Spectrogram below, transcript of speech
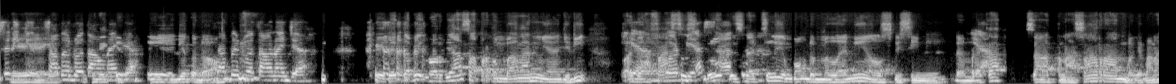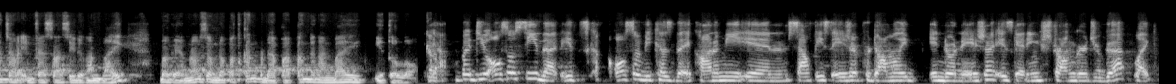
sedikit satu dua tahun sedikit. aja. Iya gitu dong. Satu dua tahun aja. eh, tapi luar biasa perkembangannya. Jadi yeah, ada fastest growth is actually among the millennials di sini dan iya. mereka yeah. Sangat penasaran bagaimana cara investasi dengan baik, bagaimana bisa mendapatkan pendapatan dengan baik gitu loh. Yeah, but you also see that it's also because the economy in Southeast Asia, predominantly Indonesia, is getting stronger juga. Like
